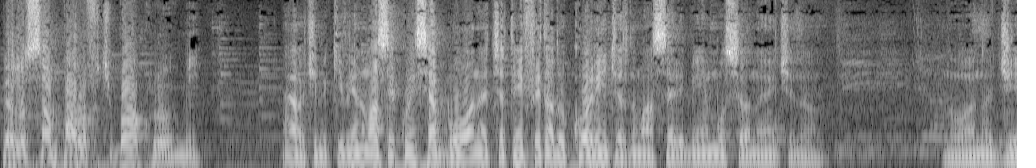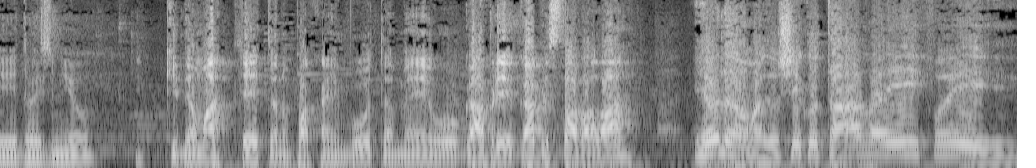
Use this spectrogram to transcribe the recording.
pelo São Paulo Futebol Clube. É, o time que vinha numa sequência boa, né? Tinha até enfrentado o Corinthians numa série bem emocionante no, no ano de 2000. Que deu uma treta no Pacaembu também. O Gabriel, Gabriel estava lá? Eu não, mas o Chico tava e foi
